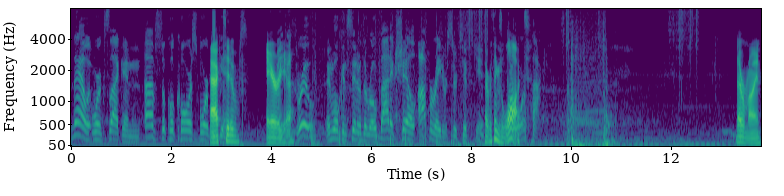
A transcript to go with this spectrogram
now it works like an obstacle course for active beginners. area. through, and we'll consider the robotic shell operator certificate. Everything's locked. Never mind.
